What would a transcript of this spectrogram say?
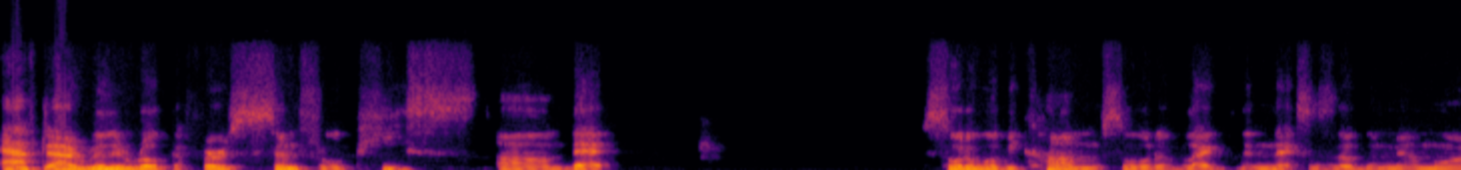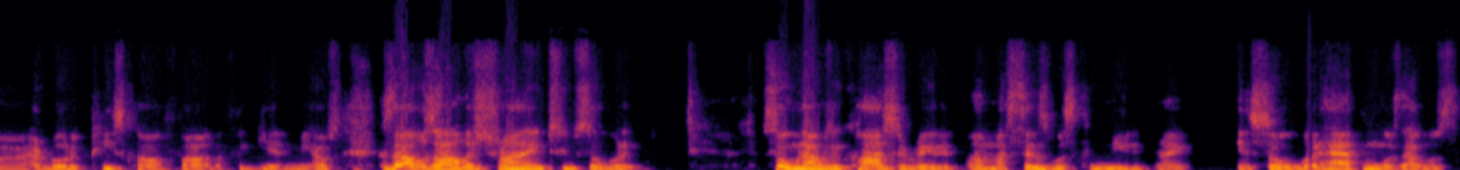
after I really wrote the first central piece um, that sort of will become sort of like the nexus of the memoir, I wrote a piece called "Father, Forgive Me." I was because I was always trying to. So what? So when I was incarcerated, um, my sentence was commuted, right? And so what happened was I was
